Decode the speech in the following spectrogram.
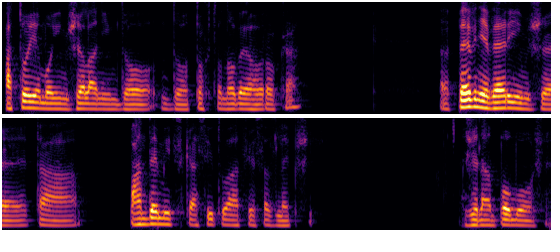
a to je mojim želaním do, do tohto nového roka. Pevne verím, že tá pandemická situácia sa zlepší že nám pomôže.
